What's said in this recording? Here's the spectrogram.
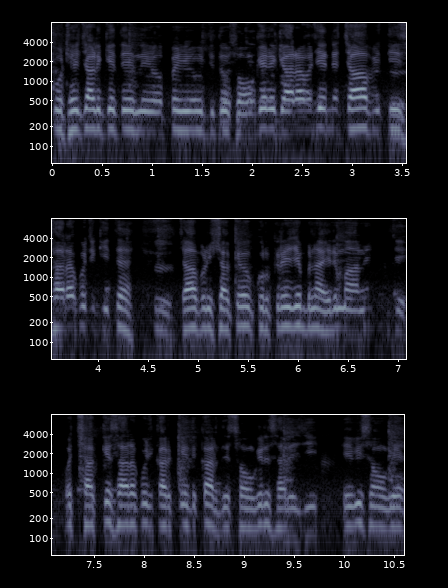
ਕੋਠੇ ਚੜ ਕੇ ਤੇ ਇਹਨੇ ਆਪੇ ਉਹ ਜਦੋਂ ਸੌਂ ਗਏ ਨੇ 11 ਵਜੇ ਇਹਨੇ ਚਾਹ ਪੀਤੀ ਸਾਰਾ ਕੁਝ ਕੀਤਾ। ਚਾਹ ਆਪਣੀ ਛੱਕ ਕੇ ਉਹ ਕੁਰਕਰੇ ਜੇ ਬਣਾਏ ਨੇ ਮਾਂ ਨੇ। ਉਹ ਛੱਕ ਕੇ ਸਾਰਾ ਕੁਝ ਕਰਕੇ ਤੇ ਘਰ ਦੇ ਸੌਂ ਗਏ ਨੇ ਸਾਰੇ ਜੀ। ਇਹ ਵੀ ਸੌਂ ਗਏ।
